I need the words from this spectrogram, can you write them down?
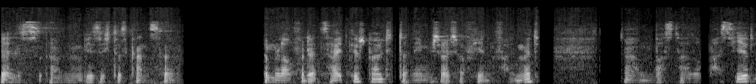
ist, ähm, wie sich das Ganze im Laufe der Zeit gestaltet. Da nehme ich euch auf jeden Fall mit, ähm, was da so passiert.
